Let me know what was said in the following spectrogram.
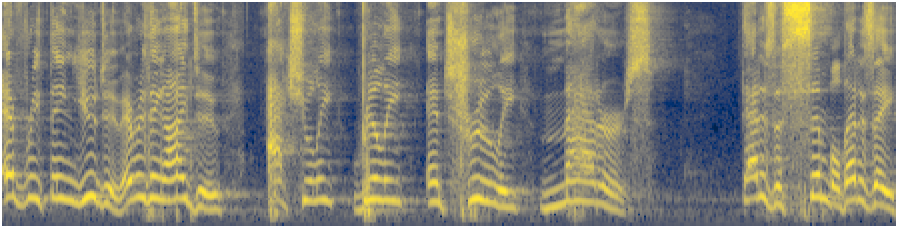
everything you do, everything I do, actually, really, and truly matters. That is a symbol, that is a,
